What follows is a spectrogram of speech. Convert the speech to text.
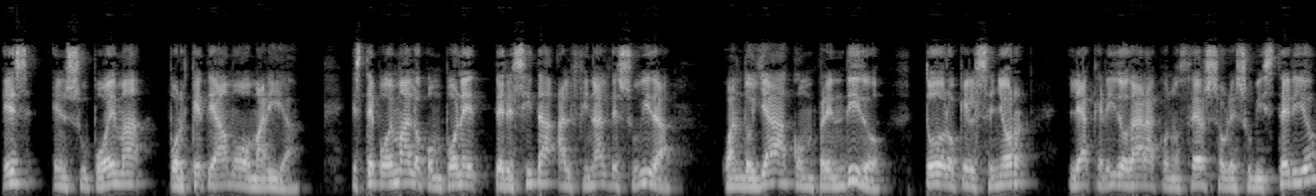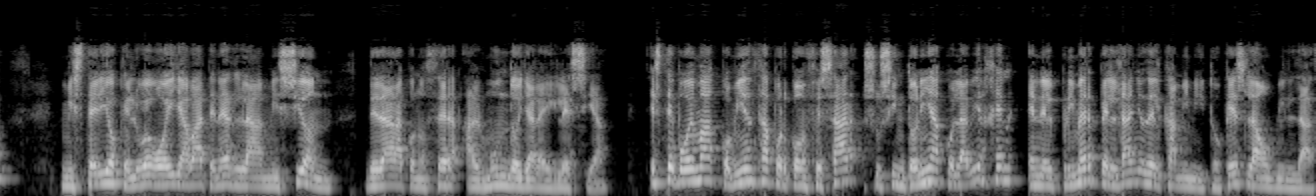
es en su poema ¿Por qué te amo, oh María? Este poema lo compone Teresita al final de su vida, cuando ya ha comprendido todo lo que el Señor le ha querido dar a conocer sobre su misterio, misterio que luego ella va a tener la misión de dar a conocer al mundo y a la Iglesia. Este poema comienza por confesar su sintonía con la Virgen en el primer peldaño del caminito, que es la humildad.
